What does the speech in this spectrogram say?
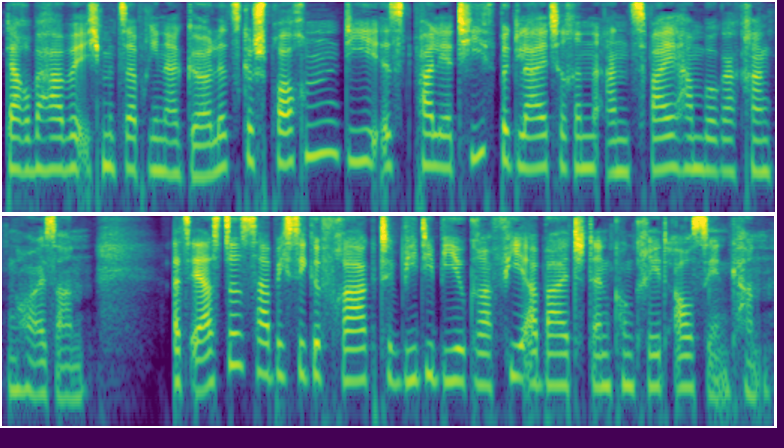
Darüber habe ich mit Sabrina Görlitz gesprochen, die ist Palliativbegleiterin an zwei Hamburger Krankenhäusern. Als erstes habe ich sie gefragt, wie die Biografiearbeit denn konkret aussehen kann.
